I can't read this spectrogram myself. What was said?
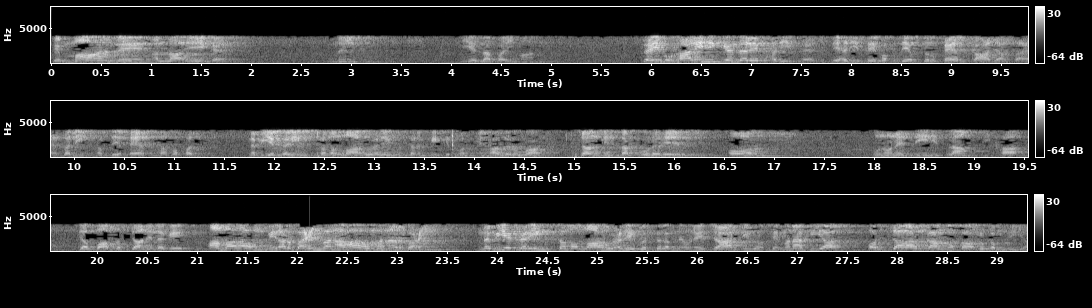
کہ مان لیں اللہ ایک ہے۔ نہیں، یہ اللہ پر ایمان نہیں۔ صحیح بخاری ہی کے اندر ایک حدیث ہے، جسے حدیث وفد عبد القیس کہا جاتا ہے، بنی عبد قیس کا وفد۔ نبی کریم صلی اللہ علیہ وسلم کی خدمت میں حاضر ہوا، چند دن تک وہ رہے اور انہوں نے دین اسلام سیکھا۔ جب واپس جانے لگے ہمارا ہم بھی اربا بنا من اربا نبی کریم صلی اللہ علیہ وسلم نے انہیں چار چیزوں سے منع کیا اور چار کاموں کا حکم دیا۔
